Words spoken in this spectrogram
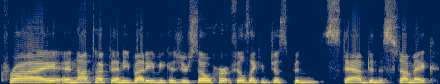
cry and not talk to anybody because you're so hurt, feels like you've just been stabbed in the stomach,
